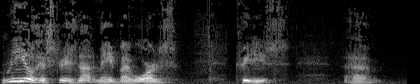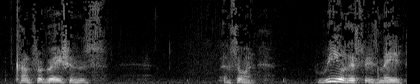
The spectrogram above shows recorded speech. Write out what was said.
real history is not made by wars, treaties, uh, conflagrations, and so on. Real history is made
